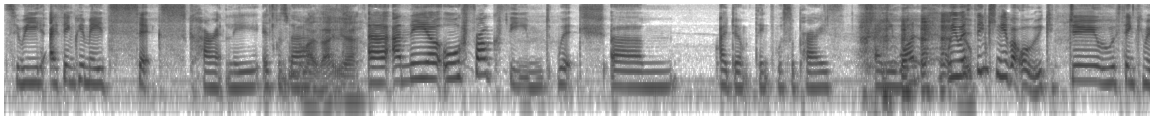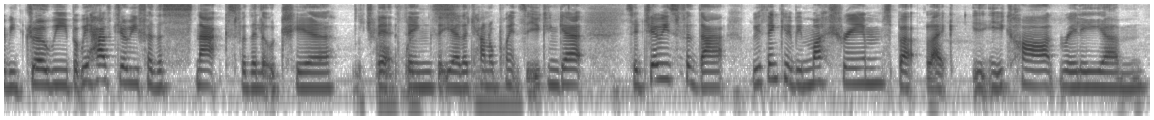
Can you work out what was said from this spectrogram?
So we I think we made six currently, isn't Something there? like that, yeah. Uh, and they are all frog themed, which um, I don't think will surprise anyone. we were Nope. thinking about what we could do. We were thinking maybe Joey, but we have Joey for the snacks, for the little cheer The bit things that yeah, the channel points that you can get. So Joey's for that. We were thinking it'd be mushrooms, but like you, you can't really. Um,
